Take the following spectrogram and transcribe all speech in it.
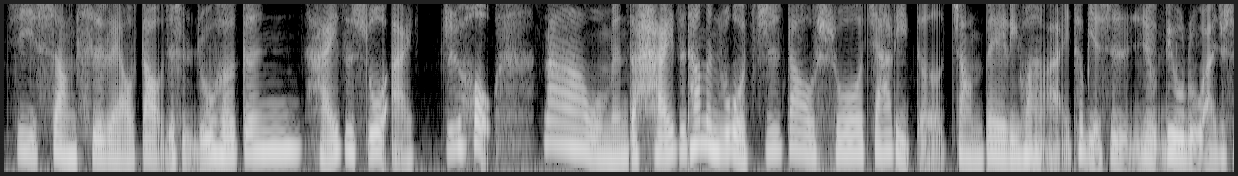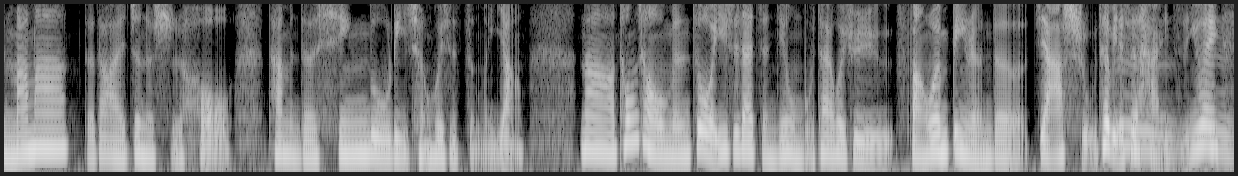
继上次聊到就是如何跟孩子说癌之后，那我们的孩子他们如果知道说家里的长辈罹患癌，特别是例如乳癌，就是妈妈得到癌症的时候，他们的心路历程会是怎么样？那通常我们作为医师在诊间，我们不太会去访问病人的家属，特别是孩子，嗯、因为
